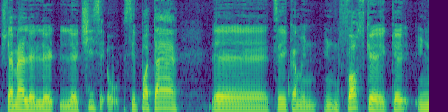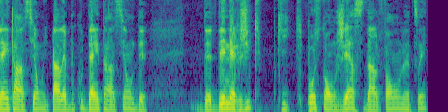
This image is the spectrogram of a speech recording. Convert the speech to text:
justement, le, le, le chi, c'est pas tant, euh, tu sais, comme une, une force que, que une intention. Il parlait beaucoup d'intention, de d'énergie qui, qui, qui pousse ton geste dans le fond, là, tu sais.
